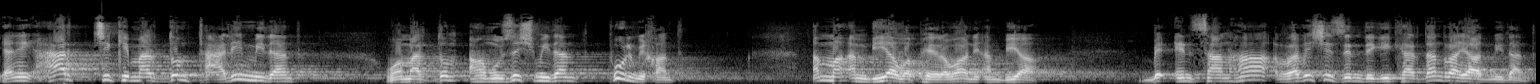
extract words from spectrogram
یعنی هر چی که مردم تعلیم میدند و مردم آموزش میدند پول می‌خواند. اما انبیا و پیروان انبیا به انسانها روش زندگی کردن را یاد میدند.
